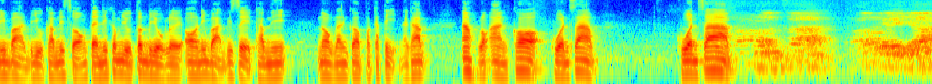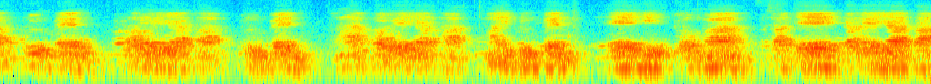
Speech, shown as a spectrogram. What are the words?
นิบาตไปอยู่คำที่สองแต่นี่เขามาอยู่ต้นประโยคเลยอ๋อนิบาตพิเศษคำนี้ นอกนั้นก็ปกตินะครับอ้าวลองอ่านข้อควรทราบ ควรทราบ อื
